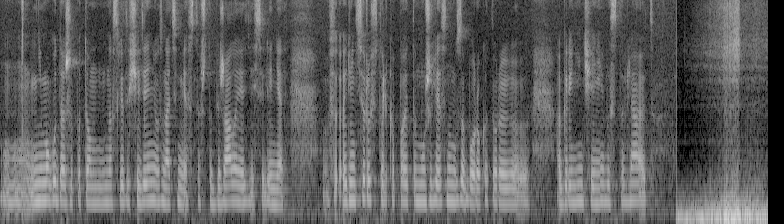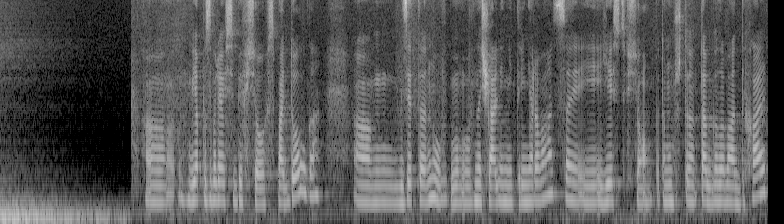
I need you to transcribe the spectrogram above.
не могу даже потом на следующий день узнать место, что бежала я здесь или нет. Ориентируюсь только по этому железному забору, который ограничения выставляют. Я позволяю себе все, спать долго, э, где-то ну, вначале не тренироваться и есть все, потому что так голова отдыхает,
